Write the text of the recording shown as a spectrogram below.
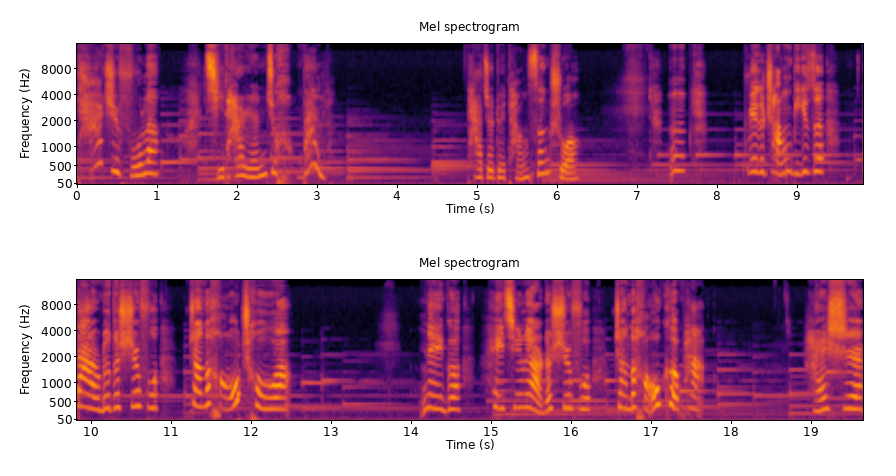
他制服了，其他人就好办了。他就对唐僧说：“嗯，这个长鼻子、大耳朵的师傅。”长得好丑啊！那个黑青脸的师傅长得好可怕。还是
